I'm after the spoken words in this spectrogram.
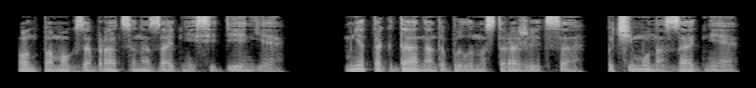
Он помог забраться на заднее сиденье. Мне тогда надо было насторожиться. Почему на заднее?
